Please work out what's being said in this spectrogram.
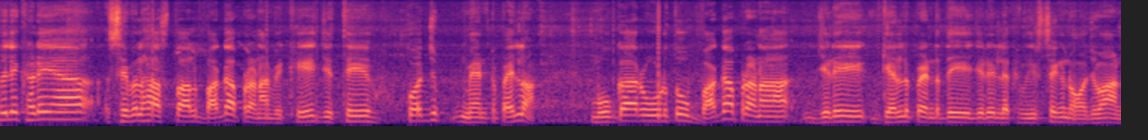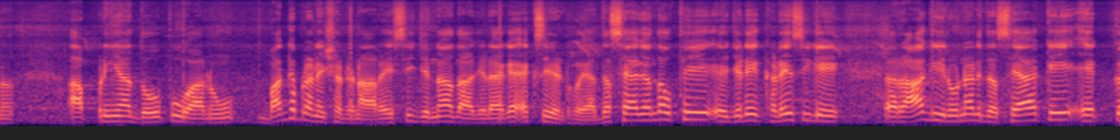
ਇਸ ਵੇਲੇ ਖੜੇ ਆ ਸਿਵਲ ਹਸਪਤਾਲ ਬਾਗਾ ਪੁਰਾਣਾ ਵਿਖੇ, ਜਿੱਥੇ ਕੁਝ ਮਿੰਟ ਪਹਿਲਾਂ ਮੋਗਾ ਰੋਡ ਤੋਂ ਬਾਗਾ ਪੁਰਾਣਾ ਜਿਹੜੇ ਗਿੱਲ ਪਿੰਡ ਦੇ ਜਿਹੜੇ ਲਖਵੀਰ ਸਿੰਘ ਨੌਜਵਾਨ ਆਪਣੀਆਂ ਦੋ ਭੂਆ ਨੂੰ ਬਾਗਾ ਪੁਰਾਣੇ ਛੱਡਣ ਆ ਰਹੇ ਸੀ, ਜਿਨ੍ਹਾਂ ਦਾ ਜਿਹੜਾ ਹੈਗਾ ਐਕਸੀਡੈਂਟ ਹੋਇਆ। ਦੱਸਿਆ ਜਾਂਦਾ ਉੱਥੇ ਜਿਹੜੇ ਖੜੇ ਸੀਗੇ ਰਾਹਗੀਰ, ਉਹਨਾਂ ਨੇ ਦੱਸਿਆ ਕਿ ਇੱਕ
